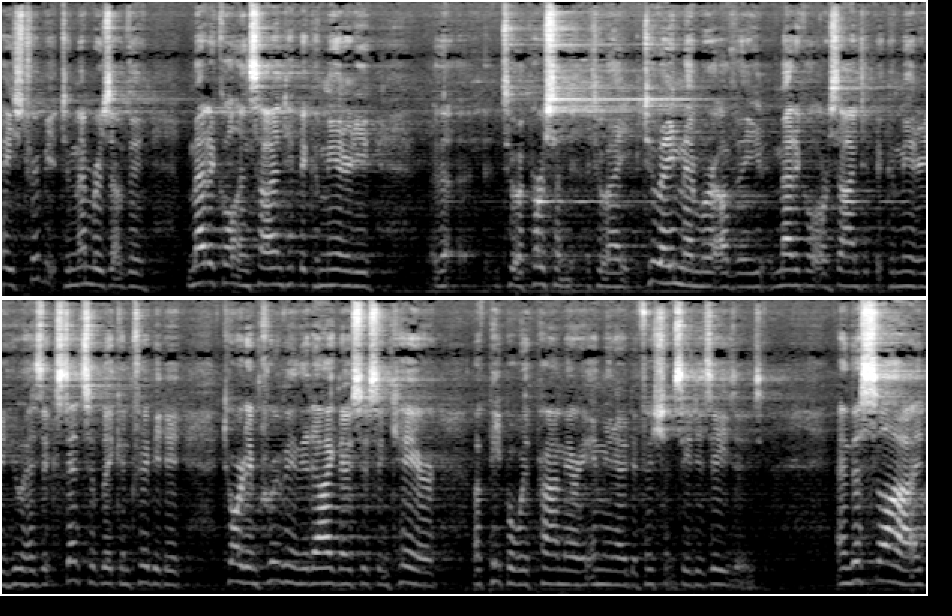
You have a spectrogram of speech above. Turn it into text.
pays tribute to members of the medical and scientific community, uh, to a person, to a, to a member of the medical or scientific community who has extensively contributed toward improving the diagnosis and care of people with primary immunodeficiency diseases. And this slide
